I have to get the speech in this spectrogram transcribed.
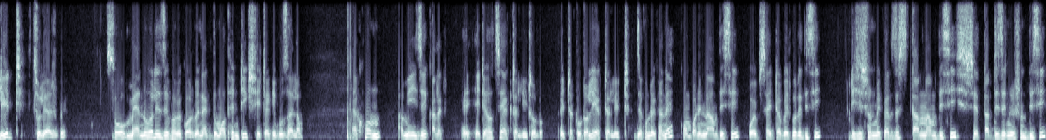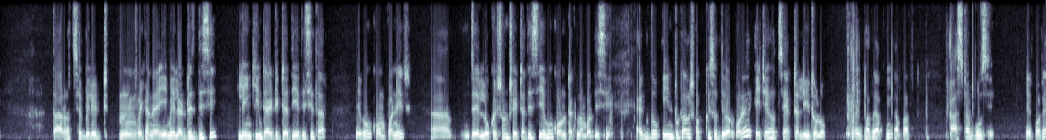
লিড চলে আসবে। সো ম্যানুয়ালি যেভাবে করবেন, একদম অথেন্টিক সেটাকে বুঝাইলাম এখন আমি এই যে কালেক্ট এটা হচ্ছে একটা লিড হলো। এটা টোটালি একটা লিড দেখুন এখানে কোম্পানির নাম দিছি ওয়েবসাইটটা বের করে দিছি ডিসিশন মেকার যে তার নাম দিছি, সে তার ডিজিগনেশন দিছি, তার হচ্ছে বিলিড এখানে ইমেল অ্যাড্রেস দিছি লিঙ্ক ইন আইডিটা দিয়ে দিছি তার, এবং কোম্পানির যে লোকেশন সেটা দিছি এবং কন্ট্যাক্ট নাম্বার দিছি। একদম ইন টোটাল সব কিছু দেওয়ার পরে এটা হচ্ছে একটা লিড হলো। এইভাবে আপনি আপনার কাজটা বুঝে, এরপরে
